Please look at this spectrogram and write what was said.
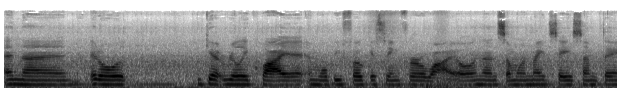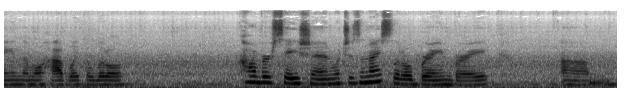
and then it'll get really quiet and we'll be focusing for a while and then someone might say something and then we'll have like a little conversation, which is a nice little brain break. Um,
